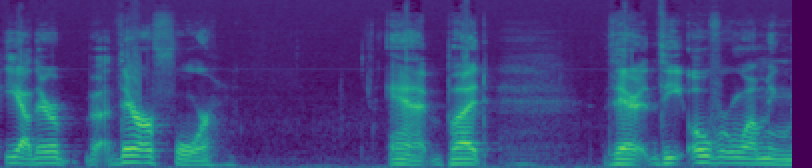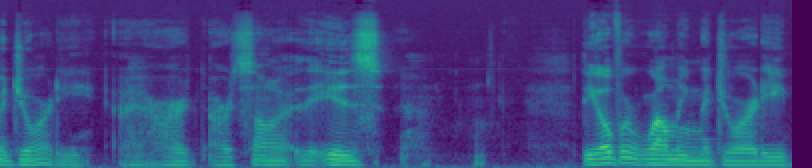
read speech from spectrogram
yeah, there there are four and but there the overwhelming majority our our song is the overwhelming majority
